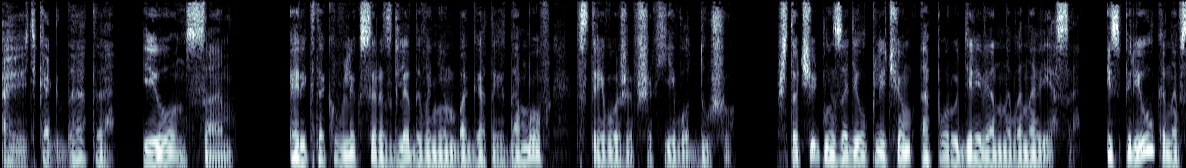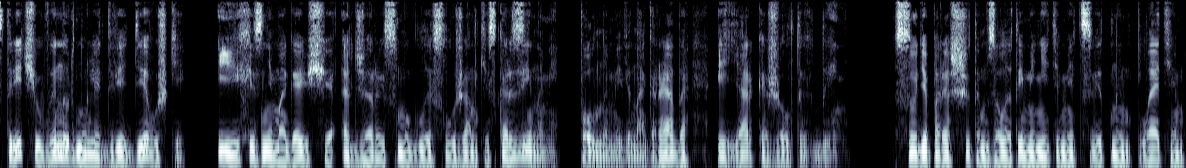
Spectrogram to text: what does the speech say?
А ведь когда-то и он сам. Эрик так увлекся разглядыванием богатых домов, встревоживших его душу, что чуть не задел плечом опору деревянного навеса. Из переулка навстречу вынырнули две девушки и их изнемогающие от жары смуглые служанки с корзинами, полными винограда и ярко-желтых дынь. Судя по расшитым золотыми нитями цветным платьям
